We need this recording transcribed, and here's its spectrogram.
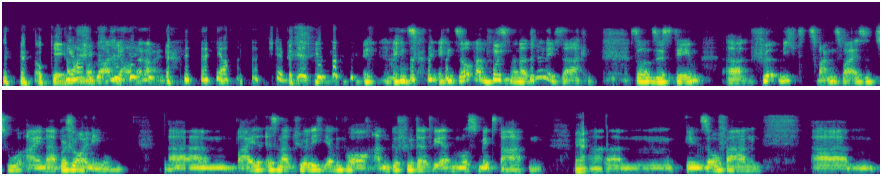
Okay. Ja. Sagen, ja oder nein. ja, stimmt. insofern muss man natürlich sagen, so ein System äh, führt nicht zwangsweise zu einer Beschleunigung, ähm, weil es natürlich irgendwo auch angefüttert werden muss mit Daten. Ja. Ähm, insofern ähm,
